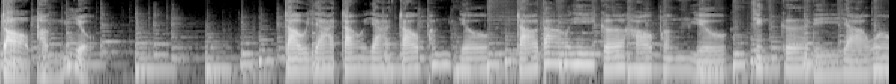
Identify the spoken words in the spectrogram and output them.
找朋友。找呀找呀找朋友找到一个好朋友敬个礼呀握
